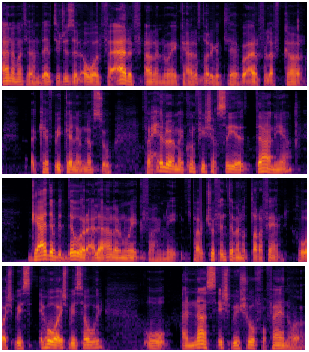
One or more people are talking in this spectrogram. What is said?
أنا مثلا لعبت الجزء الأول فعارف Alan Wake عارف طريقة لعبه وعارف الأفكار. كيف بيكلم نفسه. فحلو لما يكون في شخصية ثانية قاعدة بتدور على Alan Wake فاهمني؟ فبتشوف أنت من الطرفين هو إيش بيس هو إيش بيسوي؟ والناس إيش بيشوفوا؟ فين هو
